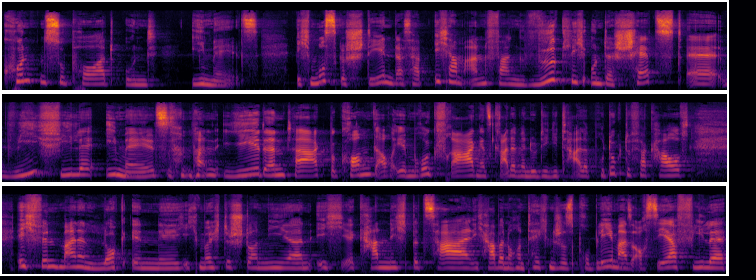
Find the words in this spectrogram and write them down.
Kundensupport und E-Mails. Ich muss gestehen, das habe ich am Anfang wirklich unterschätzt, äh, wie viele E-Mails man jeden Tag bekommt, auch eben Rückfragen, jetzt gerade wenn du digitale Produkte verkaufst. Ich finde meinen Login nicht, ich möchte stornieren, ich äh, kann nicht bezahlen, ich habe noch ein technisches Problem, also auch sehr viele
